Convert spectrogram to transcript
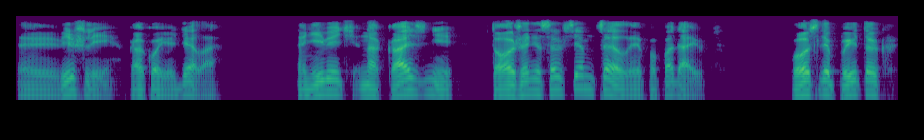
«Э, «Вишь ли, какое дело? Они ведь на казни тоже не совсем целые попадают. После пыток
